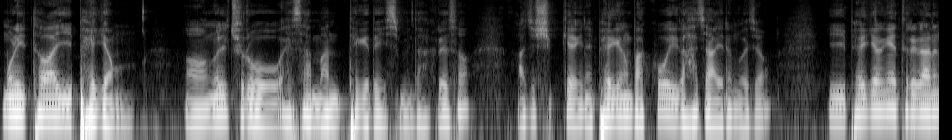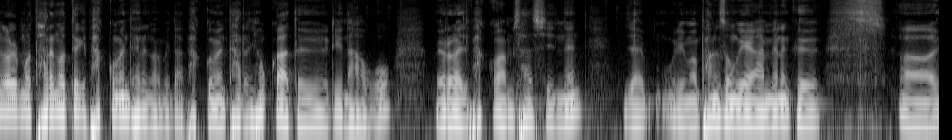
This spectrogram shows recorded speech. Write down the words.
모니터와 이 배경을 주로 해서만 되게 돼 있습니다. 그래서 아주 쉽게 그냥 배경 바꾸고 이거 하자 이런 거죠. 이 배경에 들어가는 걸 뭐 다른 이렇게 바꾸면 되는 겁니다. 바꾸면 다른 효과들이 나오고 뭐 여러 가지 바꿔가면서 할 수 있는 이제 우리 뭐 방송국에 가면은 그 어,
